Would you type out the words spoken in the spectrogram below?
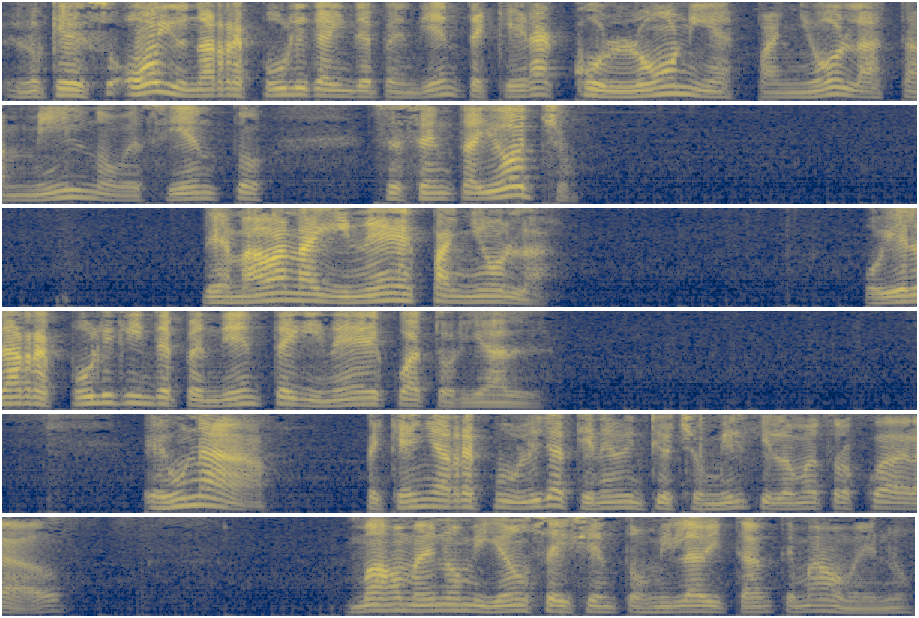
en lo que es hoy una república independiente, que era colonia española hasta 1968. Le llamaban la Guinea Española. Hoy es la República Independiente de Guinea Ecuatorial. Es una pequeña república, tiene 28 mil kilómetros cuadrados, más o menos 1.600.000 habitantes, más o menos.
